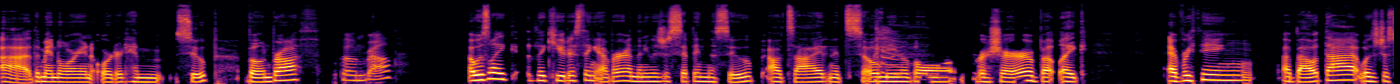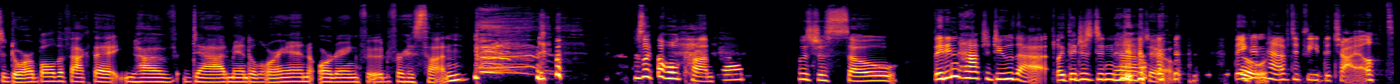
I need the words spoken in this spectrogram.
uh, the Mandalorian ordered him soup, bone broth. Bone broth. It was like the cutest thing ever, and then he was just sipping the soup outside, and it's so memeable for sure. But like everything about that was just adorable. The fact that you have Dad Mandalorian ordering food for his son. just like the whole concept was just so they didn't have to do that. Like they just didn't have to. they didn't have to feed the child.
